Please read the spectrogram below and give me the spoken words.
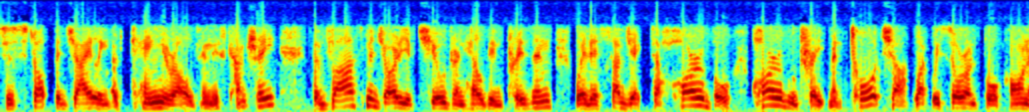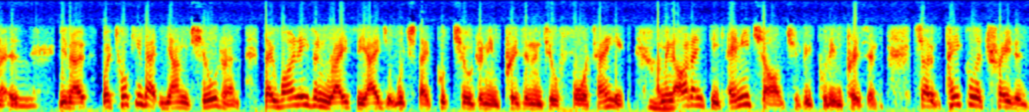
to stop the jailing of 10 year olds in this country. The vast majority of children held in prison where they're subject to horrible, horrible treatment, torture, like we saw on Four Corners. Mm. You know, we're talking about young children. They won't even raise the age at which they put children in prison until 14. I mm. mean, I don't think any child should be put in prison. So people are treated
